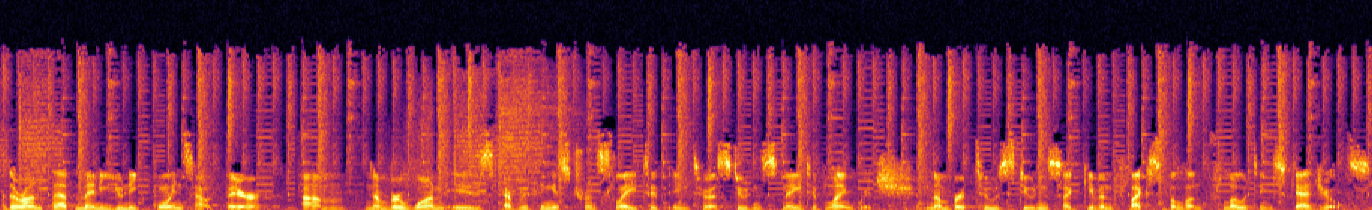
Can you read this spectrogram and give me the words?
there aren't that many unique points out there um, number one is everything is translated into a student's native language. Number two, students are given flexible and floating schedules.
